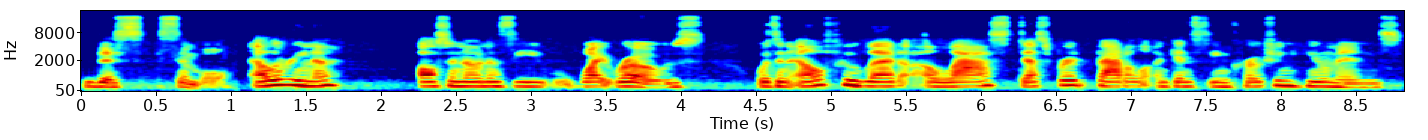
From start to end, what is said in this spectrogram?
this symbol. Ellerina, also known as the White Rose, was an elf who led a last desperate battle against the encroaching humans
